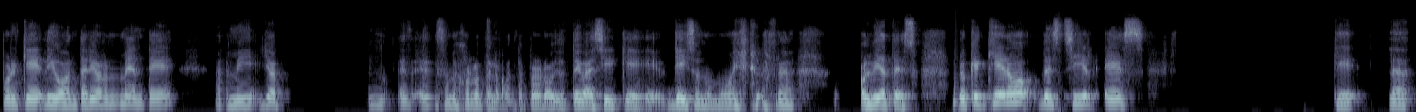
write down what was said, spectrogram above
porque digo, anteriormente a mí, yo, eso mejor no te lo cuento, pero yo te iba a decir que Jason Momoa y la frega, olvídate eso. Lo que quiero decir es que la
